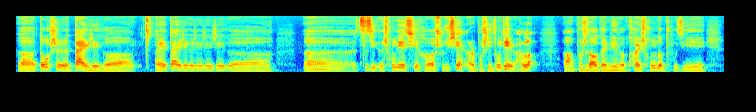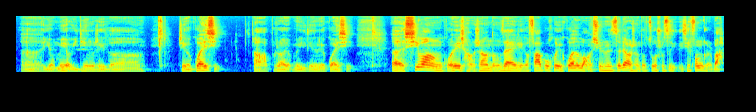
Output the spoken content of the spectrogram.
呃，都是带这个，哎，带这个这个这个这个，呃，自己的充电器和数据线，而不是移动电源了啊。不知道跟这个快充的普及，呃，有没有一定这个这个关系啊？不知道有没有一定的这个关系。呃，希望国内厂商能在这个发布会官网宣传资料上都做出自己的一些风格吧，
